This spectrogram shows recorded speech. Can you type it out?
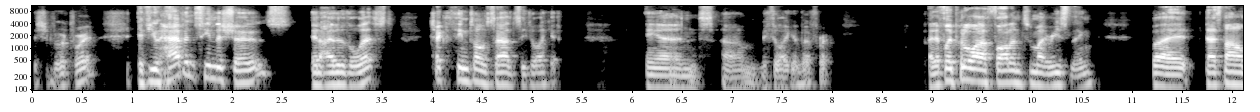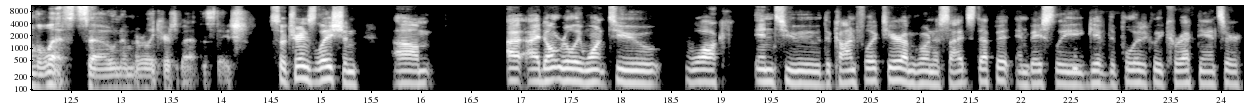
they should vote for it. If you haven't seen the shows in either of the list, check the theme songs out and see if you like it. And um, if you like it, vote for it. I definitely put a lot of thought into my reasoning, but that's not on the list, so no one really cares about it at this stage. So translation, um, I, I don't really want to walk into the conflict here. I'm going to sidestep it and basically give the politically correct answer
